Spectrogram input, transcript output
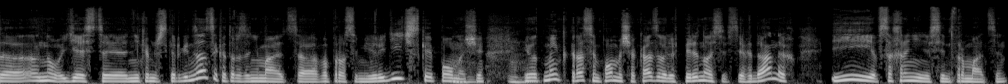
э, ну, есть э, некоммерческие организации, которые занимаются вопросами юридической помощи. Uh-huh. Uh-huh. И вот мы как раз им помощь оказывали в переносе всех данных и в сохранении всей информации.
